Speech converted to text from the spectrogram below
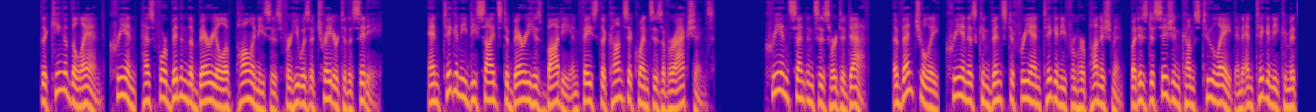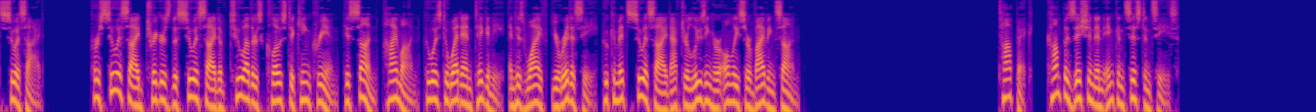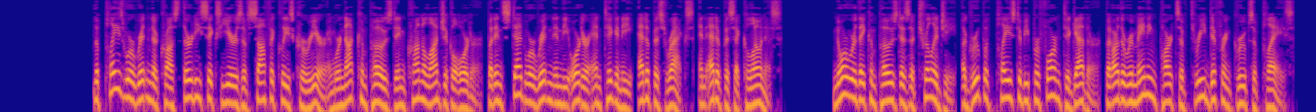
The king of the land, Creon, has forbidden the burial of Polynices for he was a traitor to the city. Antigone decides to bury his body and face the consequences of her actions. Creon sentences her to death. Eventually, Creon is convinced to free Antigone from her punishment, but his decision comes too late and Antigone commits suicide. Her suicide triggers the suicide of two others close to King Creon, his son, Haemon, who was to wed Antigone, and his wife, Eurydice, who commits suicide after losing her only surviving son. Composition and inconsistencies the plays were written across 36 years of Sophocles' career and were not composed in chronological order, but instead were written in the order Antigone, Oedipus Rex, and Oedipus at Colonus. Nor were they composed as a trilogy, a group of plays to be performed together, but are the remaining parts of three different groups of plays.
